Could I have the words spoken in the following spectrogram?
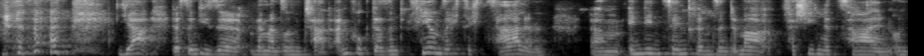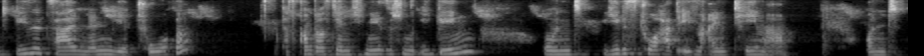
ja, das sind diese, wenn man so einen Chart anguckt, da sind 64 Zahlen. Ähm, in den Zentren sind immer verschiedene Zahlen und diese Zahlen nennen wir Tore. Das kommt aus dem chinesischen I Ching Und jedes Tor hat eben ein Thema. Und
